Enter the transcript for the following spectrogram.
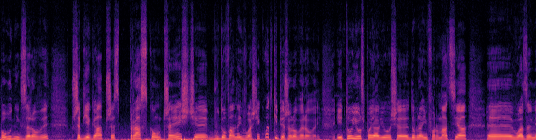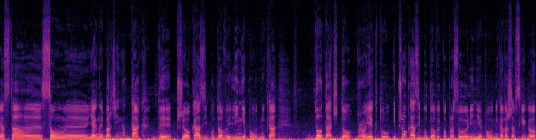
południk zerowy przebiega przez praską część e, budowanej właśnie kładki pieszo-rowerowej. I tu już pojawiła się dobra informacja. E, władze miasta e, są jak najbardziej na tak, by przy okazji budowy linię południka dodać do projektu i przy okazji budowy po prostu linię południka warszawskiego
